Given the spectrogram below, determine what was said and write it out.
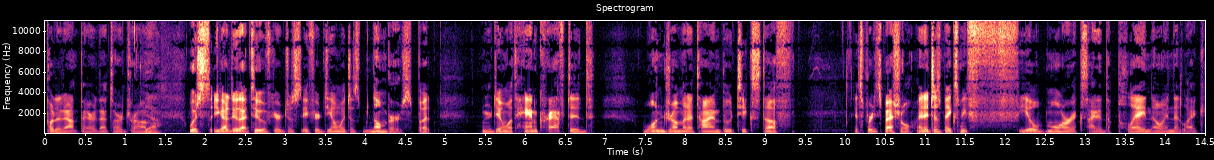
put it out there. That's our drum. Yeah. Which you got to do that too if you're just if you're dealing with just numbers. But when you're dealing with handcrafted, one drum at a time boutique stuff, it's pretty special, and it just makes me feel more excited to play, knowing that like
